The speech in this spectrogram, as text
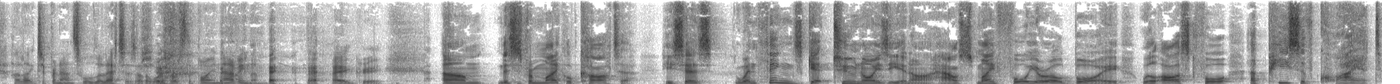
I like to pronounce all the letters. Otherwise, what's the point in having them? I agree. Um, this is from Michael Carter. He says, When things get too noisy in our house, my four year old boy will ask for a piece of quiet.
